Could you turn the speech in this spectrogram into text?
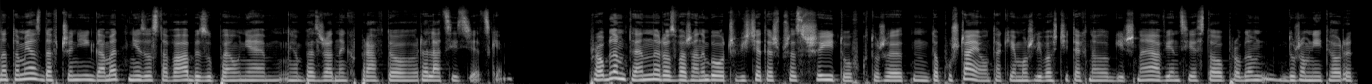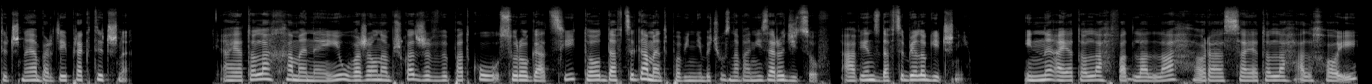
Natomiast dawczyni gamet nie zostawałaby zupełnie bez żadnych praw do relacji z dzieckiem. Problem ten rozważany był oczywiście też przez szyitów, którzy dopuszczają takie możliwości technologiczne, a więc jest to problem dużo mniej teoretyczny, a bardziej praktyczny. Ayatollah Khamenei uważał na przykład, że w wypadku surogacji to dawcy gamet powinni być uznawani za rodziców, a więc dawcy biologiczni. Inny Ayatollah Fadlallah oraz Ayatollah Al-Hoi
